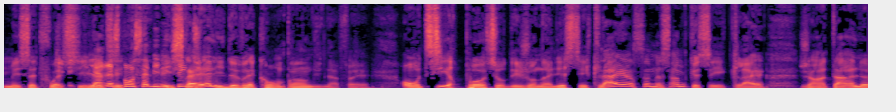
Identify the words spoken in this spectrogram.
Mais cette fois-ci, la responsabilité. Israël, il devrait comprendre une affaire. On tire pas sur des journalistes. C'est clair, ça? Me semble que c'est clair. J'entends le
